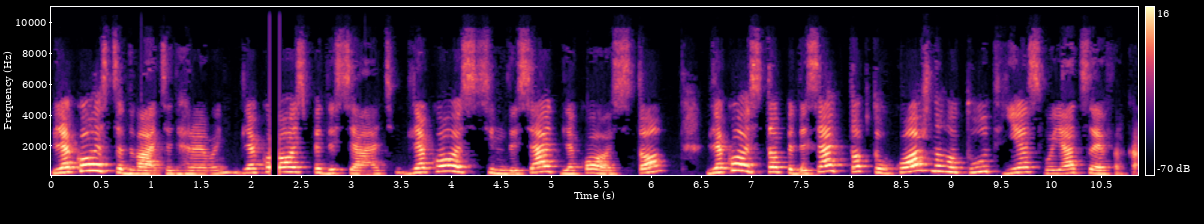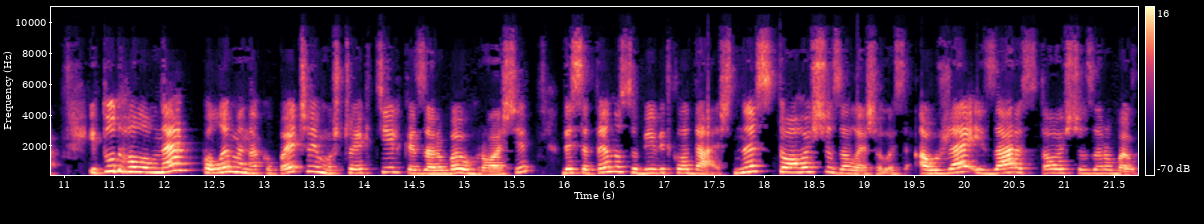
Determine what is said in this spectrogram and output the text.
Для когось це 20 гривень, для когось 50, для когось 70, для когось 100. Для когось 150, тобто у кожного тут є своя циферка. І тут головне, коли ми накопичуємо, що як тільки заробив гроші, десятину собі відкладаєш. Не з того, що залишилося, а вже і зараз з того, що заробив.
